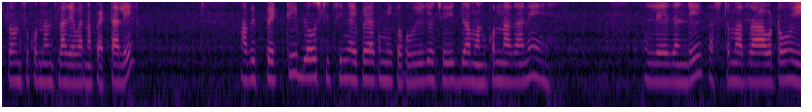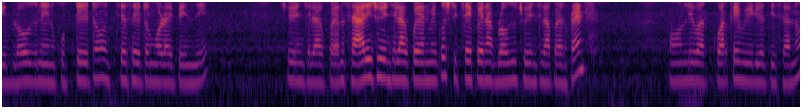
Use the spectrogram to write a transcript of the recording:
స్టోన్స్ కుందన్స్ లాగా ఏమైనా పెట్టాలి? అవి పెట్టి బ్లౌజ్ స్టిచ్చింగ్ అయిపోయాక మీకు ఒక వీడియో చూద్దాం అనుకున్నా కానీ లేదండి. కస్టమర్ రావటం ఈ బ్లౌజ్ నేను కుట్టేయటం ఇచ్చేసేయటం కూడా అయిపోయింది. చూపించలేకపోయాను శారీ చూపించలేకపోయాను మీకు. స్టిచ్ అయిపోయినాక బ్లౌజ్ చూపించలేకపోయాను ఫ్రెండ్స్. ఓన్లీ వర్క్ వరకే వీడియో తీశాను.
